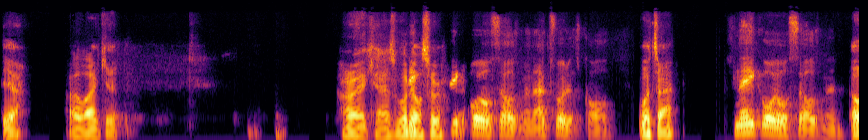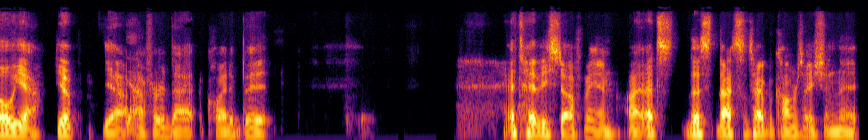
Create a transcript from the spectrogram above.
Yeah, I like it. All right, Caz. What snake, else are snake oil salesman? That's what it's called. What's that? Snake oil salesman. Oh yeah. Yep. Yeah, yeah. I've heard that quite a bit. It's heavy stuff, man. I, that's this. That's the type of conversation that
